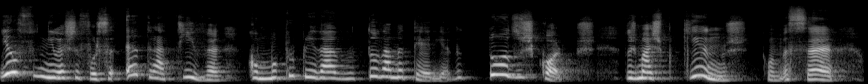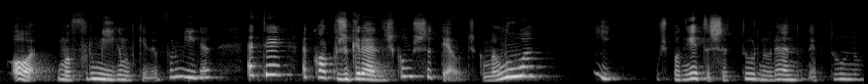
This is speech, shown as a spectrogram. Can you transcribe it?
Ele definiu esta força atrativa como uma propriedade de toda a matéria, de todos os corpos, dos mais pequenos, como a maçã ou uma formiga, uma pequena formiga, até a corpos grandes, como os satélites, como a Lua e os planetas Saturno, Urano, Neptuno.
